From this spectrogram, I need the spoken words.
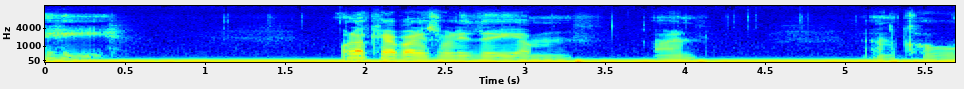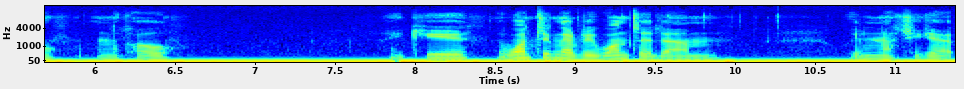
Hehe. All I care about is really the um iron and the coal and the coal. Thank you. The one thing that we wanted, um, we didn't actually get.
